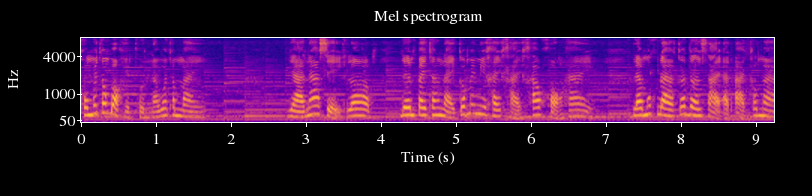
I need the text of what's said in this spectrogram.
คงไม่ต้องบอกเหตุผลนะว่าทำไม หยาหน้าเสียอีกรอบ เดินไปทางไหนก็ไม่มีใครขายข้าวของให้ แล้วมุกดาก็เดินสายอาดๆเข้ามา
